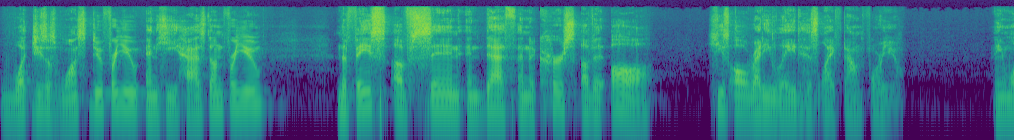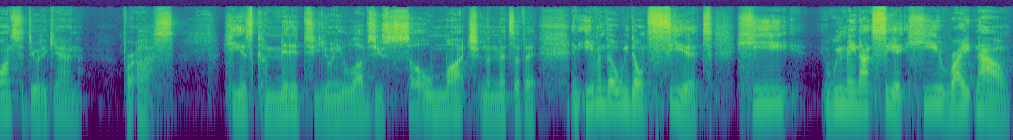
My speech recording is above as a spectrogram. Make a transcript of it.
what Jesus wants to do for you and he has done for you? In the face of sin and death and the curse of it all, he's already laid his life down for you. And he wants to do it again for us. He is committed to you and he loves you so much in the midst of it. And even though we don't see it, he we may not see it, he right now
